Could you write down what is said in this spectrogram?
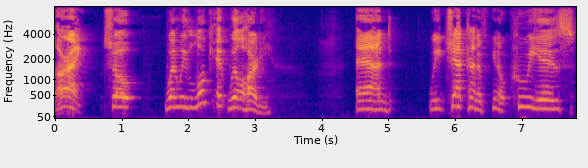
All right. So when we look at Will Hardy and we check kind of, you know, who he is,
